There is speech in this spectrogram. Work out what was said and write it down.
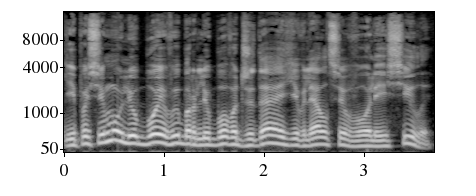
и посему любой выбор любого джедая являлся волей силы.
